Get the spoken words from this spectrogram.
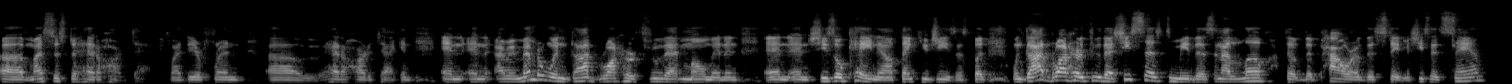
uh, my sister had a heart attack my dear friend uh, had a heart attack, and and and I remember when God brought her through that moment, and and and she's okay now, thank you Jesus. But when God brought her through that, she says to me this, and I love the the power of this statement. She said, "Sam,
